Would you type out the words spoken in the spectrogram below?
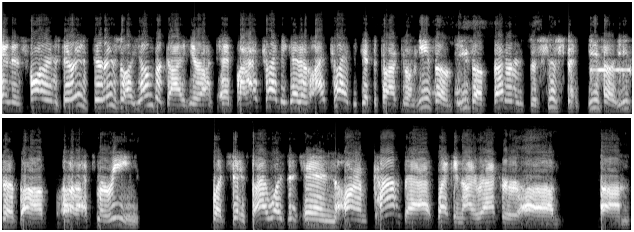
And as far as there is, there is a younger guy here, but I tried to get him. I tried to get to talk to him. He's a he's a veterans assistant. He's a he's a uh, uh, ex-marine. But since I wasn't in armed combat, like in Iraq or um, um,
